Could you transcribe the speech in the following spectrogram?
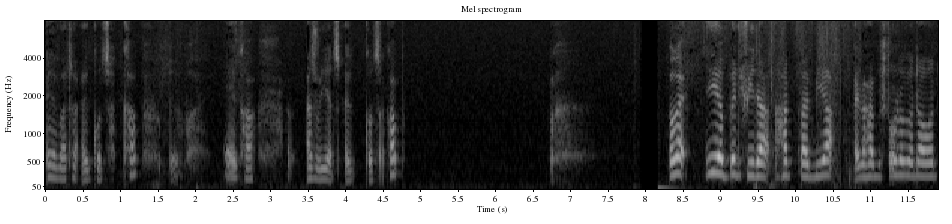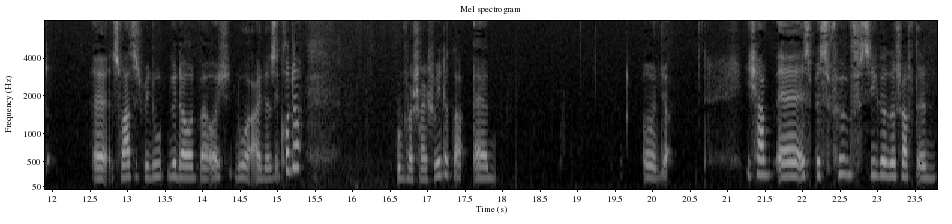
äh, warte, ein kurzer Cup. Äh, LK. Also jetzt ein kurzer Cup. Okay, hier bin ich wieder. Hat bei mir eine halbe Stunde gedauert. Äh, 20 Minuten gedauert, bei euch nur eine Sekunde und wahrscheinlich weniger. Ähm, und ja. Ich habe äh, es bis fünf Siege geschafft. In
